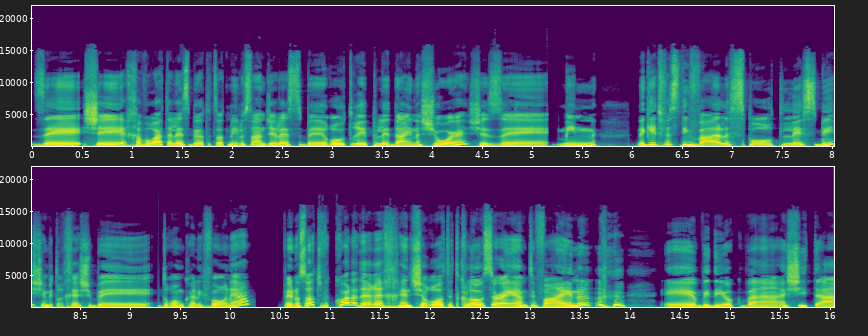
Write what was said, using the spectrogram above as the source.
זה שחבורת הלסביות יוצאות מלוס אנג'לס ב road trip ל Dinah Shore, שזה מין, נגיד פסטיבל ספורט לסבי שמתרחש בדרום קליפורניה, והן נוסעות וכל הדרך הן שרות את Closer I am to fine, בדיוק בשיטה,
